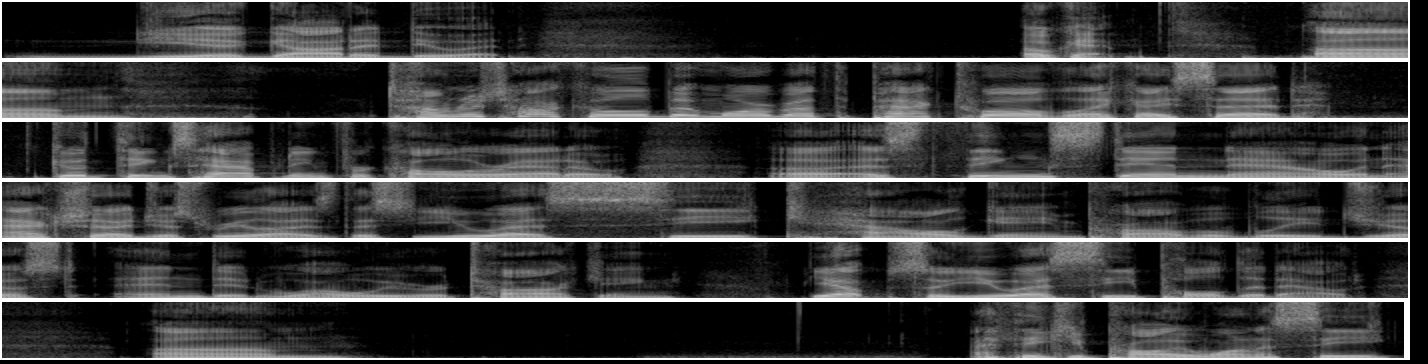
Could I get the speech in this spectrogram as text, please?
You got to do it. Okay. Um, time to talk a little bit more about the Pac 12. Like I said, good things happening for Colorado. Uh, as things stand now, and actually, I just realized this USC Cal game probably just ended while we were talking. Yep, so USC pulled it out. Um, I think you probably want to see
